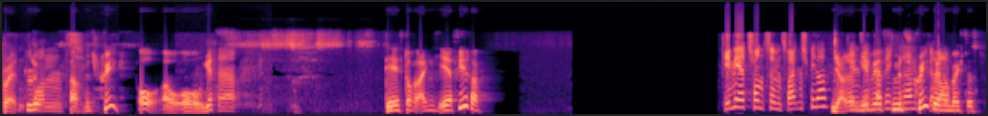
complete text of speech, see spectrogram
Brad Und Ach, Mitch Creek. Oh, oh, oh, jetzt. ja, Der ist doch eigentlich eher Vierer. gehen wir jetzt schon zum zweiten Spieler? Ja, dann gehen wir jetzt mit? Creek, wenn Genau. du möchtest.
